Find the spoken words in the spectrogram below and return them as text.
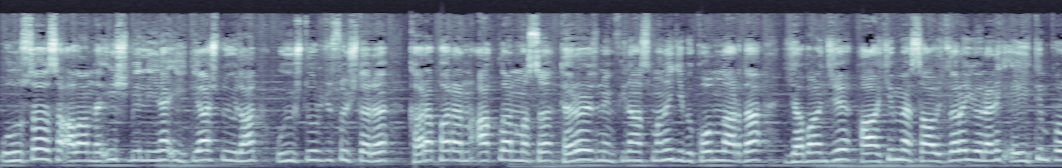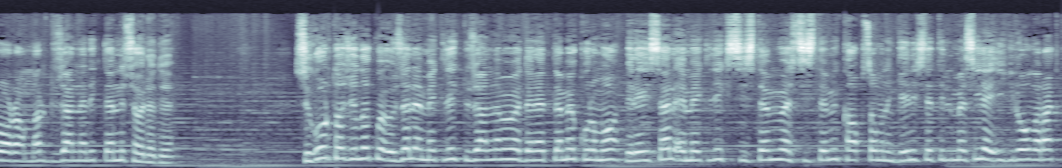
uluslararası alanda işbirliğine ihtiyaç duyulan uyuşturucu suçları, kara paranın aklanması, terörizmin finansmanı gibi konularda yabancı hakim ve savcılara yönelik eğitim programları düzenlediklerini söyledi. Sigortacılık ve Özel Emeklilik Düzenleme ve Denetleme Kurumu bireysel emeklilik sistemi ve sistemin kapsamının genişletilmesiyle ilgili olarak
